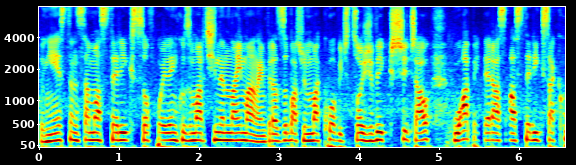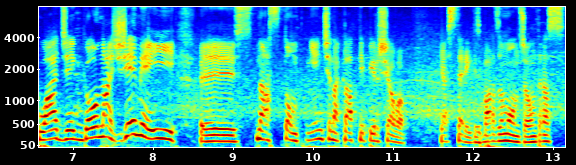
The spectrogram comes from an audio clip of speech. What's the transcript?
to nie jest ten sam Asterix, co w pojedynku z Marcinem Najmanem. Teraz zobaczmy, Makłowicz coś wykrzyczał, łapie teraz Asterixa, kładzie go na ziemię i yy, nastąpnięcie na klatkę piersiową. I Asterix bardzo mądrze, on teraz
